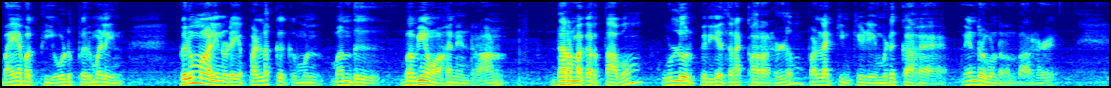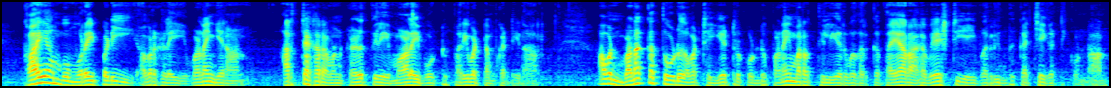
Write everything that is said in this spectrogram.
பயபக்தியோடு பெருமளின் பெருமாளினுடைய பல்லக்குக்கு முன் வந்து பவ்யமாக நின்றான். தர்மகர்த்தாவும் உள்ளூர் பெரிய தனக்காரர்களும் பள்ளக்கின் கீழே மிடுக்காக நின்று கொண்டிருந்தார்கள். காயாம்பு முறைப்படி அவர்களை வணங்கினான். அர்ச்சகர் அவன் கழுத்திலே மாலை போட்டு பரிவட்டம் கட்டினார். அவன் வணக்கத்தோடு அவற்றை ஏற்றுக்கொண்டு பனைமரத்தில் ஏறுவதற்கு தயாராக வேஷ்டியை வரிந்து கச்சை கட்டி கொண்டான்.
